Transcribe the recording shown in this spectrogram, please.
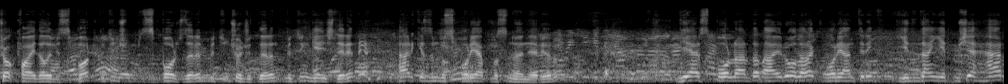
çok faydalı bir spor. Bütün sporcuların, bütün çocukların, bütün gençlerin herkesin bu sporu yapmasını öneriyorum. Diğer sporlardan ayrı olarak oryantiling 7'den 70'e her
